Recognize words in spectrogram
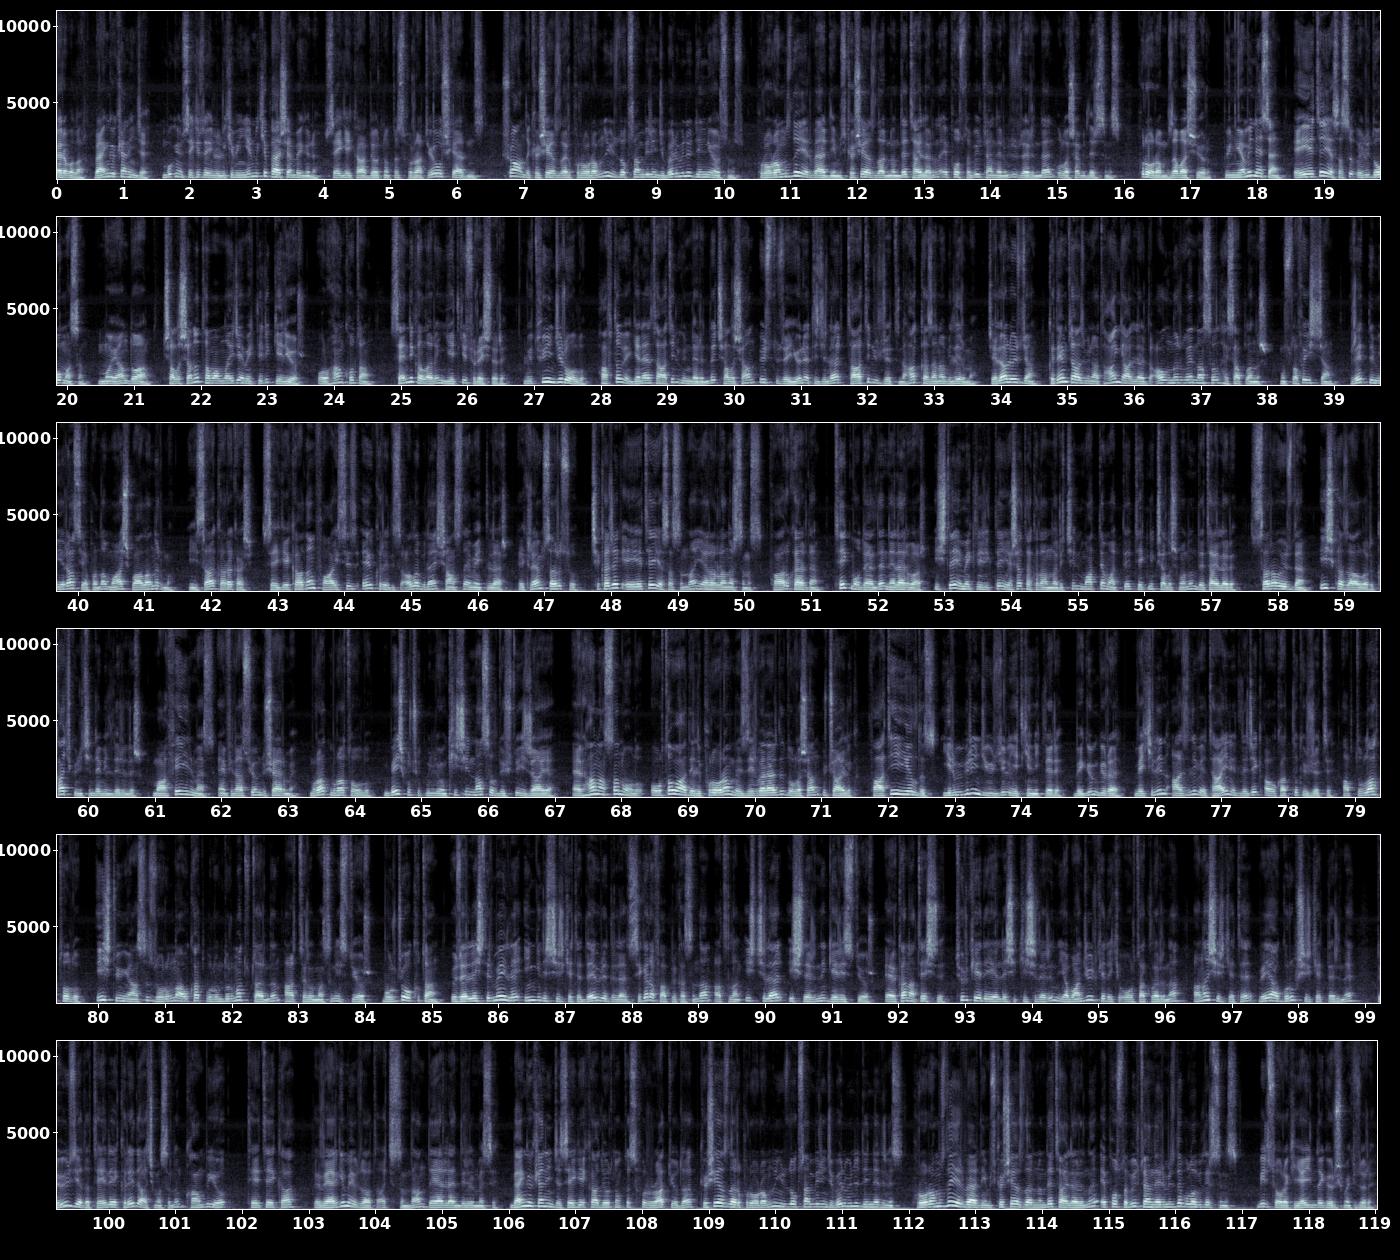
Merhabalar, ben Gökhan İnce. Bugün 8 Eylül 2022 Perşembe günü. SGK 4.0 Radyo'ya hoş geldiniz. Şu anda Köşe Yazıları programının 191. bölümünü dinliyorsunuz. Programımızda yer verdiğimiz köşe yazılarının detaylarını e-posta bültenlerimiz üzerinden ulaşabilirsiniz. Programımıza başlıyorum. Bünyamin Esen, EYT yasası ölü doğmasın. Noyan Doğan, çalışana tamamlayıcı emeklilik geliyor. Orhan Kotan, Sendikaların yetki süreçleri. Lütfi İnciroğlu, hafta ve genel tatil günlerinde çalışan üst düzey yöneticiler tatil ücretine hak kazanabilir mi? Celal Özcan, kıdem tazminatı hangi hallerde alınır ve nasıl hesaplanır? Mustafa İşcan, reddi miras yapana maaş bağlanır mı? İsa Karakaş, SGK'dan faizsiz ev kredisi alabilen şanslı emekliler. Ekrem Sarısu, çıkacak EYT yasasından yararlanırsınız. Faruk Erdem, tek modelde neler var? İşte emeklilikte yaşa takılanlar için madde madde teknik çalışmanın detayları. Sara Özdem, iş kazaları kaç gün içinde bildirilir? Mahfiye İlmez, enflasyon düşer mi? Murat Muratoğlu, 5,5 milyon kişi nasıl düştü icraya? Erhan Aslanoğlu, orta vadeli program ve zirvelerde dolaşan 3 aylık. Fatih Yıldız, 21. yüzyıl yetkinlikleri. Begüm Gürel, vekilin azli ve tayin edilecek avukatlık ücreti. Abdullah Tolu, iş dünyası zorunlu avukat bulundurma tutarının artırılmasını istiyor. Burcu Okutan, özelleştirme ile İngiliz şirkete devredilen sigara fabrikasından atılan işçiler işlerini geri istiyor. Erkan Ateşli, Türkiye'de yerleşik kişilerin yabancı ülkedeki ortaklarına, ana şirkete veya grup şirketlerine döviz ya da TL kredi açmasının kambiyo, TTK ve vergi mevzuatı açısından değerlendirilmesi. Ben Gökhan İnce, SGK 4.0 Radyo'da Köşe Yazıları programının 191. bölümünü dinlediniz. Programımızda yer verdiğimiz köşe yazılarının detaylarını e-posta bültenlerimizde bulabilirsiniz. Bir sonraki yayında görüşmek üzere.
